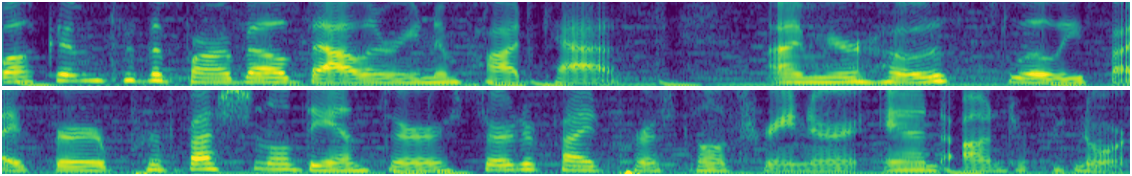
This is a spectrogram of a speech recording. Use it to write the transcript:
Welcome to the Barbell Ballerina Podcast. I'm your host, Lily Pfeiffer, professional dancer, certified personal trainer, and entrepreneur.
